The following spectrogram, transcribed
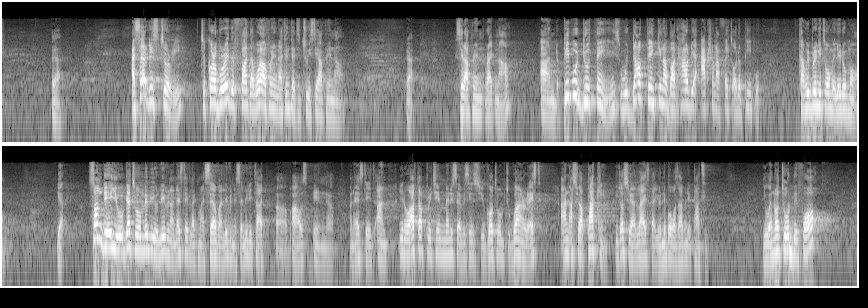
Yeah. I said this story to corroborate the fact that what happened in 1932 is still happening now. Yeah. It's still happening right now. And people do things without thinking about how their action affects other people. Can we bring it home a little more? Yeah. Someday you will get home, maybe you live in an estate like myself. I live in a semi-detached uh, house in uh, an estate. And, you know, after preaching many services, you got home to go and rest. And as you are packing, you just realize that your neighbor was having a party. You were not told before.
